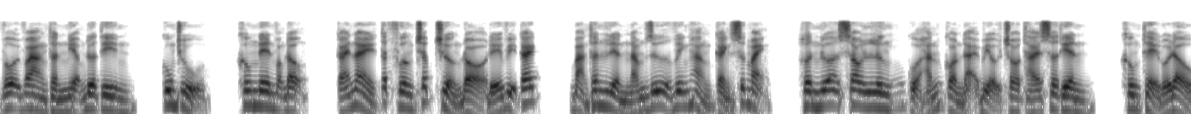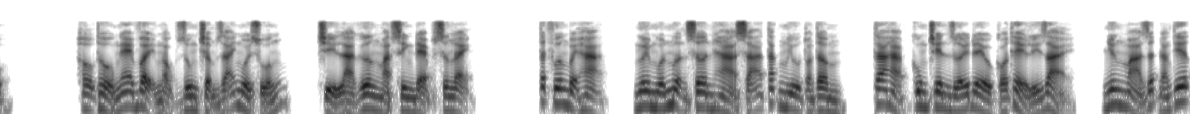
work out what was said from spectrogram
vội vàng thần niệm đưa tin, cung chủ, không nên vọng động, cái này tất phương chấp trưởng đỏ đế vị cách, bản thân liền nắm giữ vĩnh hằng cảnh sức mạnh, hơn nữa sau lưng của hắn còn đại biểu cho thái sơ thiên, không thể đối đầu. Hậu thổ nghe vậy ngọc dung chậm rãi ngồi xuống, chỉ là gương mặt xinh đẹp xương lạnh. Tất phương bệ hạ, ngươi muốn mượn sơn hà xã tắc mưu toàn tâm, ta hạp cung trên dưới đều có thể lý giải, nhưng mà rất đáng tiếc,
